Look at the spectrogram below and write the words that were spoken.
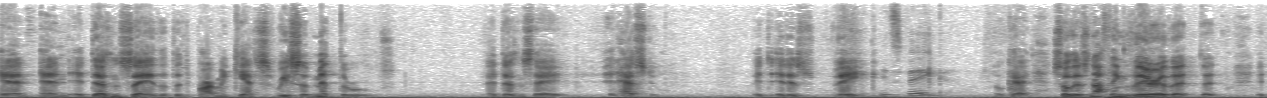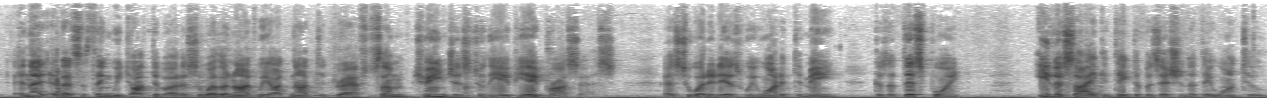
And, and it doesn't say that the department can't resubmit the rules. It doesn't say it has to. It, it is vague, It's vague. okay? So there's nothing there that, that, it- and that, that's the thing we talked about as to whether or not we ought not to draft some changes to the APA process as to what it is we want it to mean. Because at this point, either side can take the position that they want to,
